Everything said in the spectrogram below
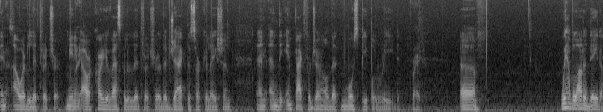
in yes. our literature, meaning right. our cardiovascular literature, the JACC, the circulation, and, and the impact for general that most people read. Right. Uh, we have a lot of data.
